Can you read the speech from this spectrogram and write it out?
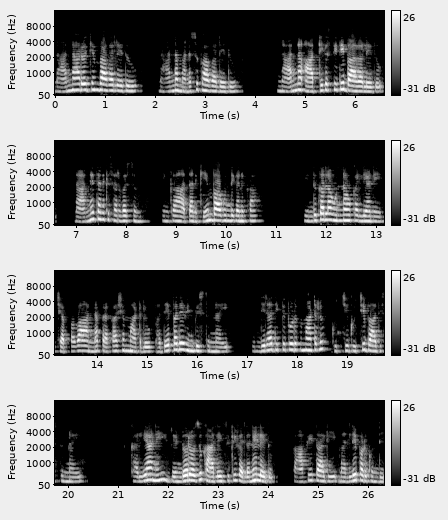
నాన్న ఆరోగ్యం బాగాలేదు. నాన్న మనసు బాగాలేదు. నాన్న ఆర్థిక స్థితి బాగాలేదు. నాన్నే తనకి సర్వస్వం. ఇంకా తనకేం బాగుంది గనుక? ఎందుకలా ఉన్నావు కళ్యాణి? చెప్పవా అన్న ప్రకాశం మాటలు పదే పదే వినిపిస్తున్నాయి. ఇందిరా దిప్పిపొడుపు మాటలు గుచ్చి గుచ్చి బాధిస్తున్నాయి. కళ్యాణి రెండో రోజు కాలేజీకి వెళ్ళనే లేదు. కాఫీ తాగి మళ్ళీ పడుకుంది.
